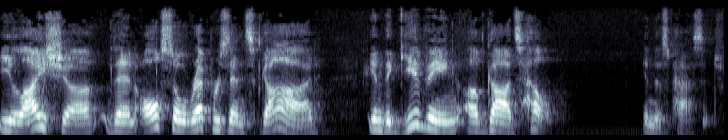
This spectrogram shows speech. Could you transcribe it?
Elisha then also represents God in the giving of God's help in this passage.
